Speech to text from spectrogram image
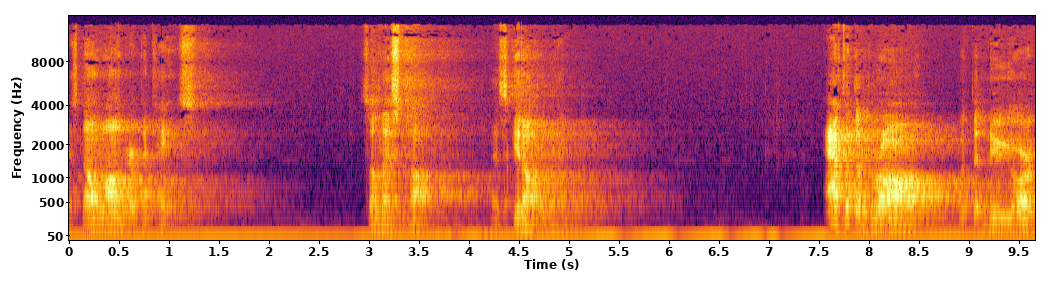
is no longer the case. So let's talk. Let's get on with it. After the brawl with the New York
